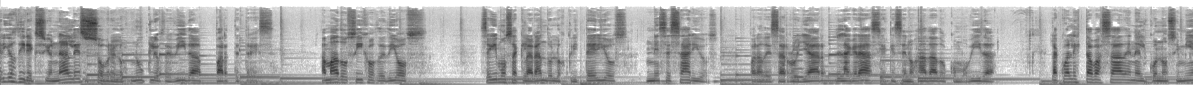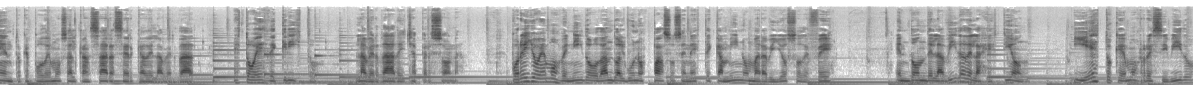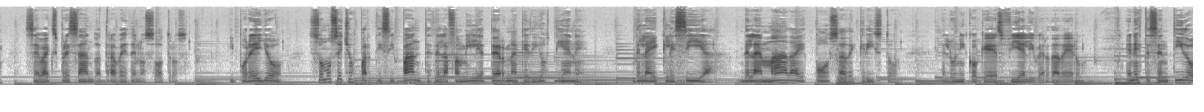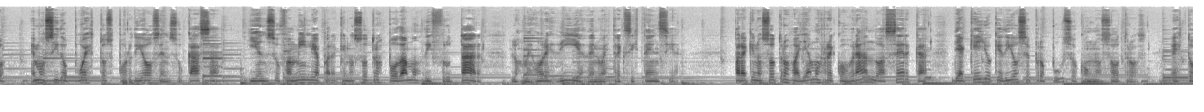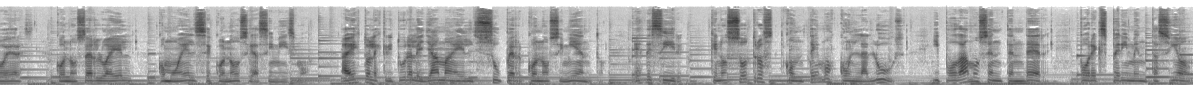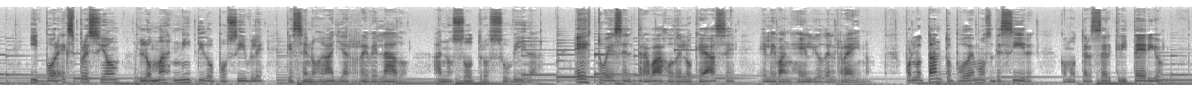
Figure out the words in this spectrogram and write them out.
Criterios direccionales sobre los núcleos de vida, parte 3. Amados hijos de Dios, seguimos aclarando los criterios necesarios para desarrollar la gracia que se nos ha dado como vida, la cual está basada en el conocimiento que podemos alcanzar acerca de la verdad. Esto es de Cristo, la verdad hecha persona. Por ello hemos venido dando algunos pasos en este camino maravilloso de fe, en donde la vida de la gestión y esto que hemos recibido se va expresando a través de nosotros. Y por ello somos hechos participantes de la familia eterna que Dios tiene, de la eclesía, de la amada esposa de Cristo, el único que es fiel y verdadero. En este sentido, Hemos sido puestos por Dios en su casa y en su familia para que nosotros podamos disfrutar los mejores días de nuestra existencia, para que nosotros vayamos recobrando acerca de aquello que Dios se propuso con nosotros, esto es, conocerlo a Él como Él se conoce a sí mismo. A esto la escritura le llama el superconocimiento, es decir, que nosotros contemos con la luz y podamos entender por experimentación y por expresión lo más nítido posible que se nos haya revelado a nosotros su vida. Esto es el trabajo de lo que hace el Evangelio del Reino. Por lo tanto, podemos decir como tercer criterio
